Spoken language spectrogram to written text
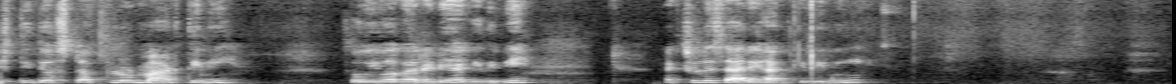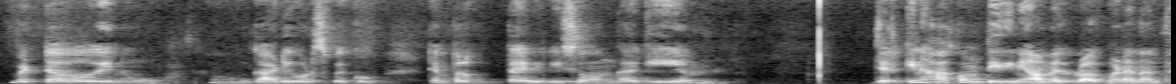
ಎಷ್ಟಿದೆಯೋ ಅಷ್ಟು ಅಪ್ಲೋಡ್ ಮಾಡ್ತೀನಿ. ಸೊ ಇವಾಗ ರೆಡಿ ಆಗಿದ್ದೀವಿ. ಆ್ಯಕ್ಚುಲಿ ಸ್ಯಾರಿ ಹಾಕಿದ್ದೀನಿ ಬಟ್ ಏನು, ಗಾಡಿ ಓಡಿಸ್ಬೇಕು. ಟೆಂಪಲ್ಗೆ ಹೋಗ್ತಾ ಇದ್ದೀವಿ ಸೊ ಹಂಗಾಗಿ ಜರ್ಕಿನ ಹಾಕೊಂಬಿಟ್ಟಿದ್ದೀನಿ ಆಮೇಲೆ ವ್ಲಾಗ್ ಮಾಡೋಣ ಅಂತ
